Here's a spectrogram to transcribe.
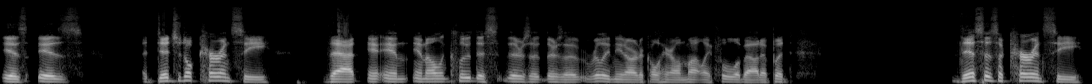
is is a digital currency that and and I'll include this there's a there's a really neat article here on Motley Fool about it, but this is a currency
